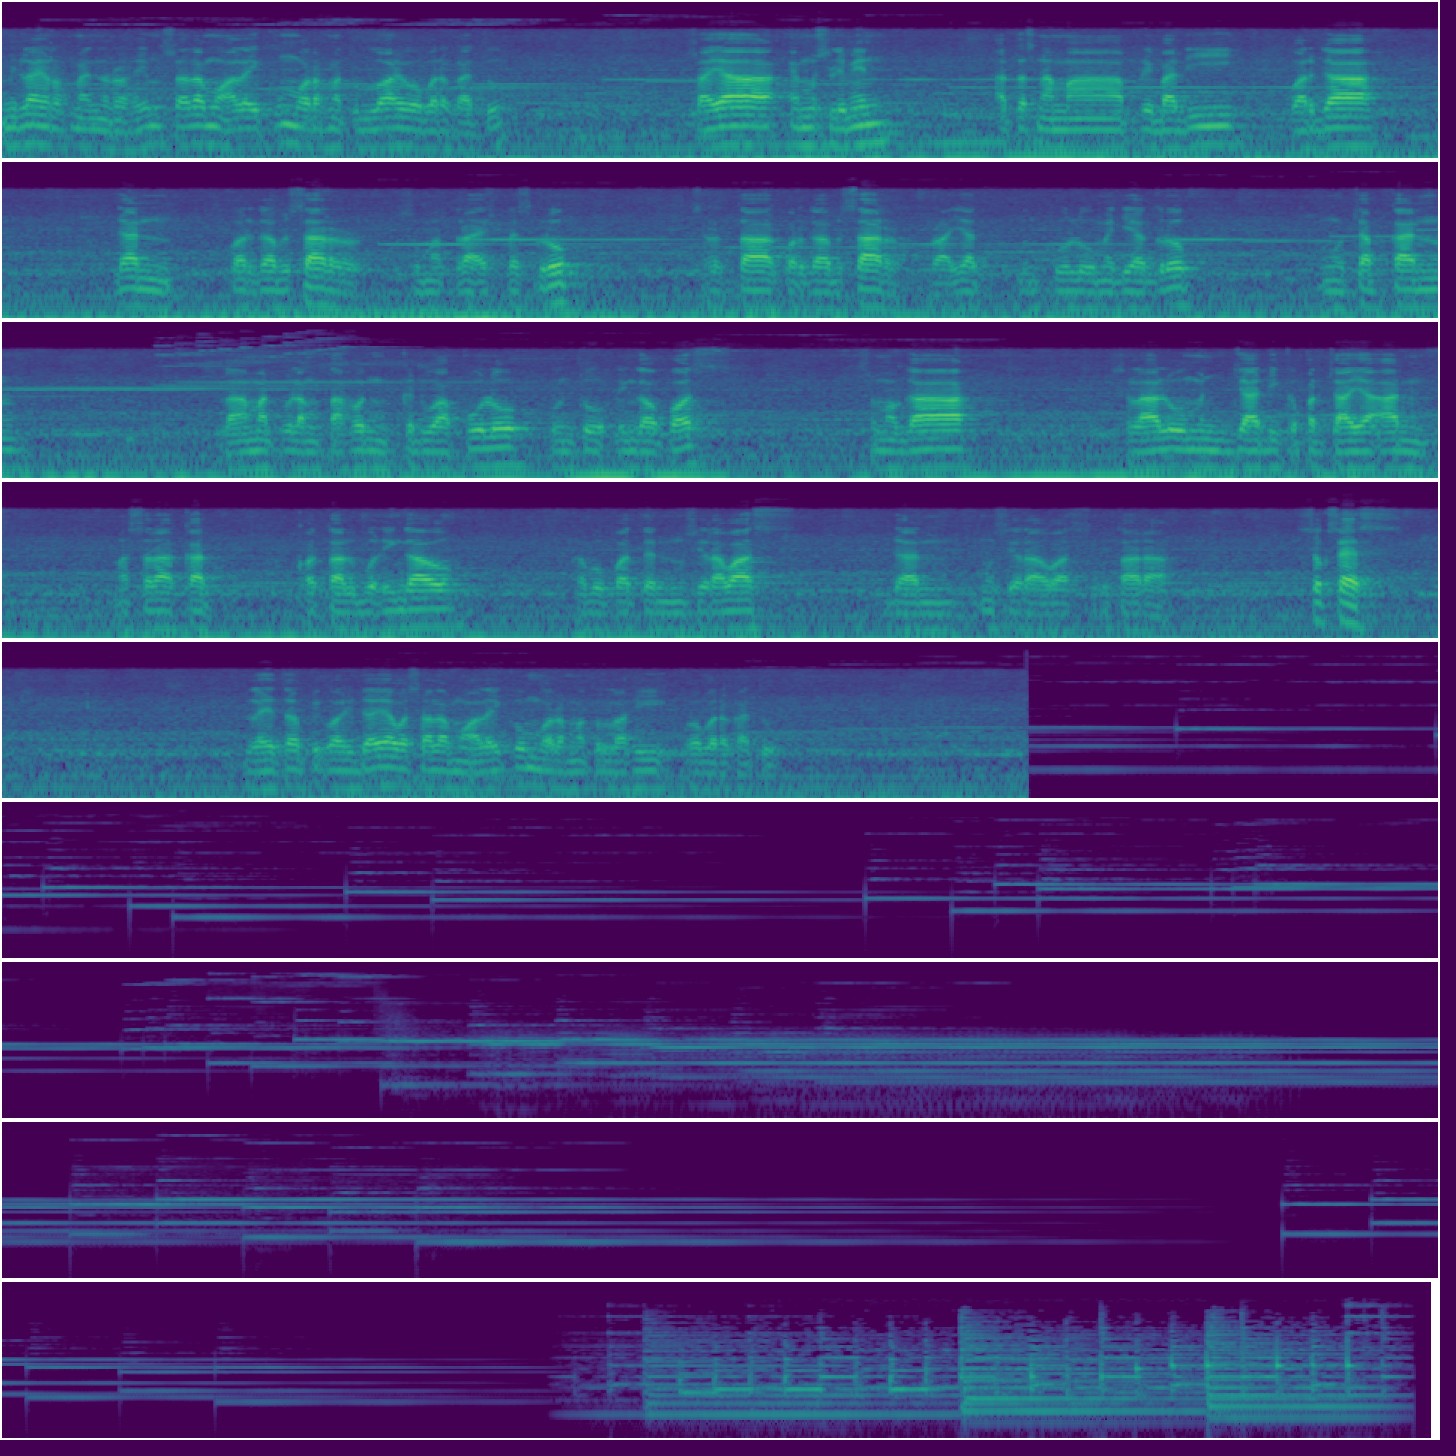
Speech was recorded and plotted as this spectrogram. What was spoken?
Bismillahirrahmanirrahim Assalamualaikum warahmatullahi wabarakatuh Saya M. Muslimin Atas nama pribadi, warga Dan keluarga besar Sumatera Express Group Serta keluarga besar rakyat Bengkulu Media Group Mengucapkan Selamat ulang tahun ke-20 untuk Linggau Pos Semoga selalu menjadi kepercayaan masyarakat Kota Lubuk Linggau, Kabupaten Musirawas, dan Musirawas Utara. Sukses! Bila taufiq wal hidayah, wassalamualaikum warahmatullahi wabarakatuh.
